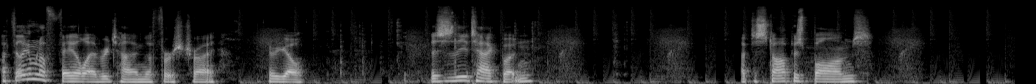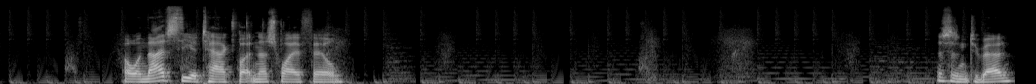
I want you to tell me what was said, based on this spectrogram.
I feel like I'm gonna fail every time the first try. Here we go. This is the attack button. I have to stop his bombs. Oh, and that's the attack button. That's why I failed. This isn't too bad.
